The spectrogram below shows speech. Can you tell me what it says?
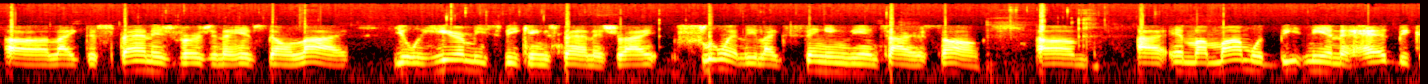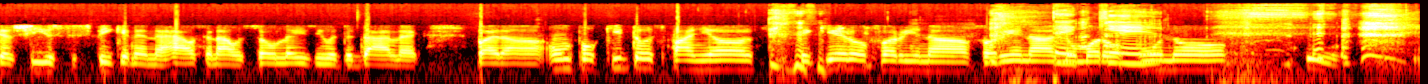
uh, like the Spanish version of Hips Don't Lie, you'll hear me speaking Spanish, right? Fluently, like singing the entire song. Um, I, and my mom would beat me in the head because she used to speak it in the house, and I was so lazy with the dialect. But uh, un poquito español, te quiero, Farina, Farina, Te número quiero. uno.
